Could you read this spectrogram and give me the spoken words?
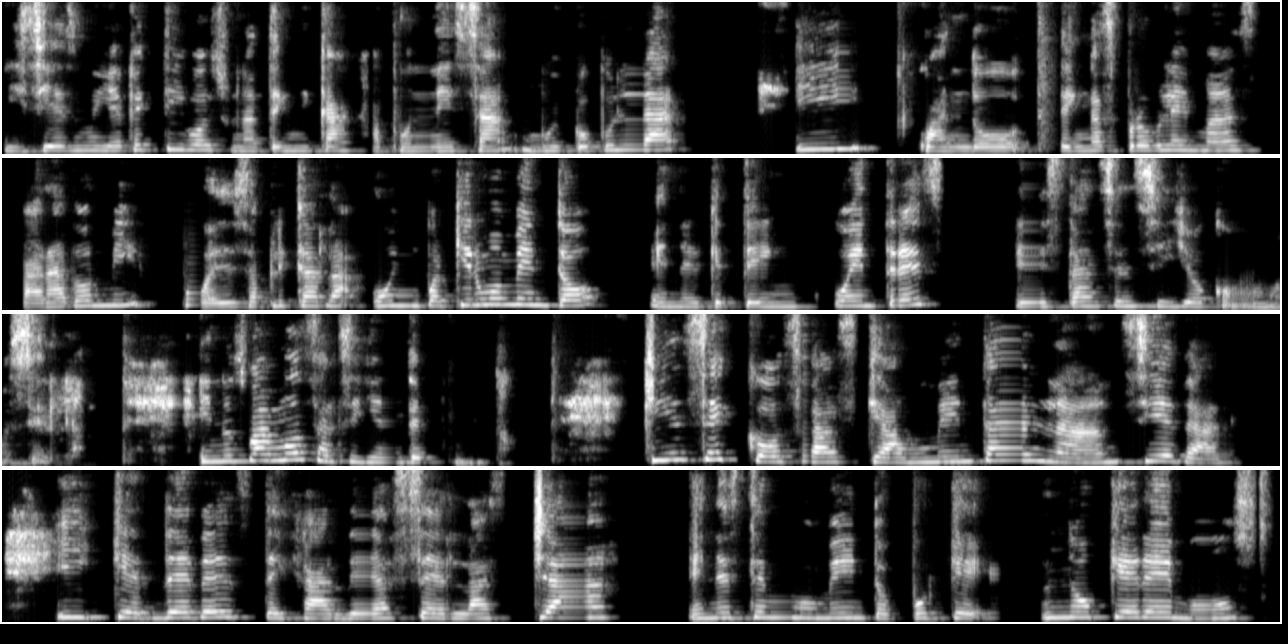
Y si es muy efectivo, es una técnica japonesa muy popular. Y cuando tengas problemas para dormir, puedes aplicarla o en cualquier momento en el que te encuentres, es tan sencillo como hacerla. Y nos vamos al siguiente punto. 15 cosas que aumentan la ansiedad y que debes dejar de hacerlas ya en este momento porque no queremos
